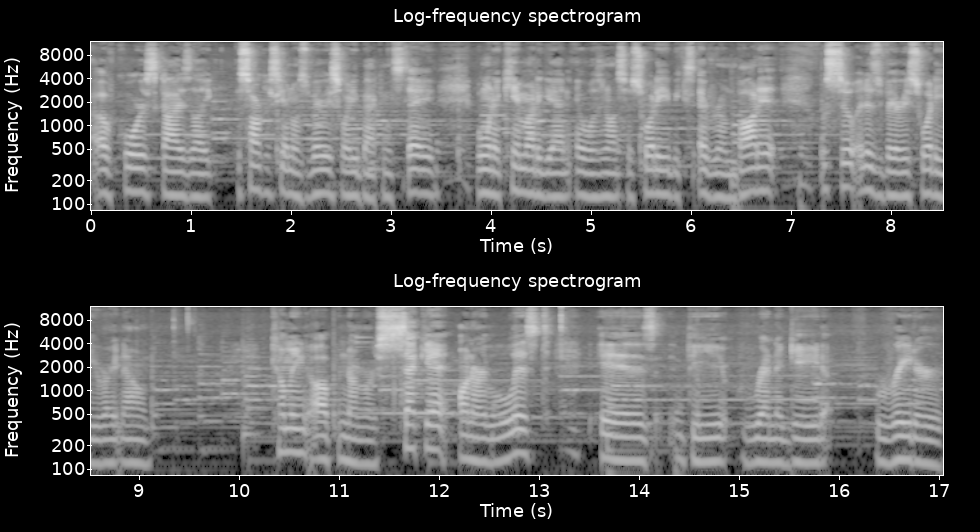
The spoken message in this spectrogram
Of course, guys, like the soccer skin was very sweaty back in its day, but when it came out again, it was not so sweaty because everyone bought it. But still, it is very sweaty right now. Coming up number second on our list is the Renegade Raider.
